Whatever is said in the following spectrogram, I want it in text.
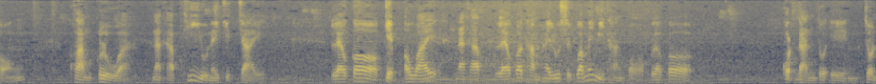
ของความกลัวนะครับที่อยู่ในจิตใจ แล้วก็เก็บเอาไว้นะครับ แล้วก็ทำให้รู้สึกว่าไม่มีทางออกแล้วก็กดดันตัวเอง จน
